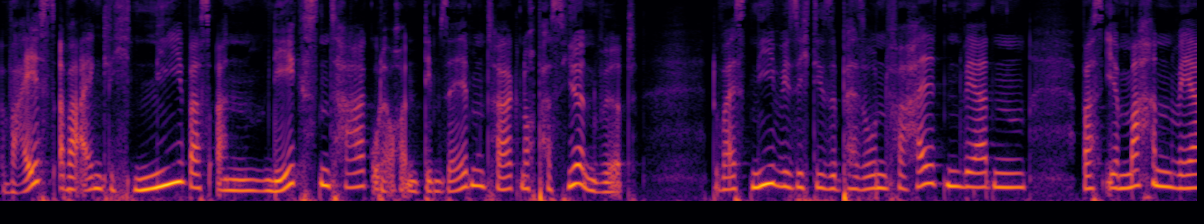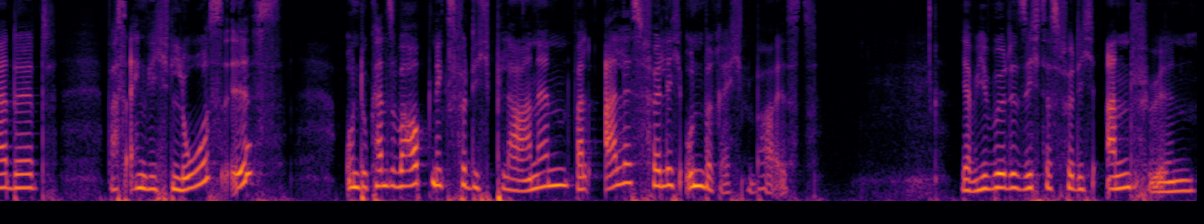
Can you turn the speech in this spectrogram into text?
weißt aber eigentlich nie, was am nächsten Tag oder auch an demselben Tag noch passieren wird. Du weißt nie, wie sich diese Personen verhalten werden, was ihr machen werdet, was eigentlich los ist. Und du kannst überhaupt nichts für dich planen, weil alles völlig unberechenbar ist. Ja, wie würde sich das für dich anfühlen?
